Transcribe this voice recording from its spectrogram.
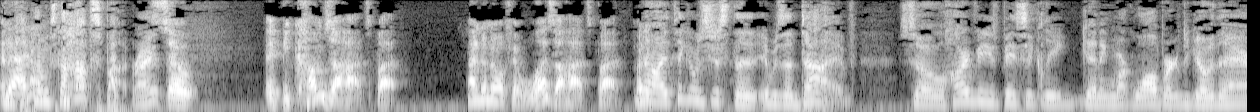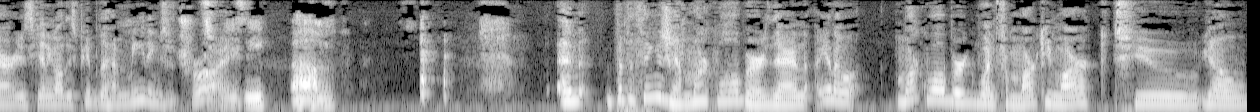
and yeah, it becomes the hotspot, right? So it becomes a hotspot. I don't know if it was a hotspot, but no, it, I think it was just the it was a dive. So Harvey's basically getting Mark Wahlberg to go there. He's getting all these people to have meetings with Troy. Easy. Um. and but the thing is, you have Mark Wahlberg there, and you know, Mark Wahlberg went from Marky Mark to you know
